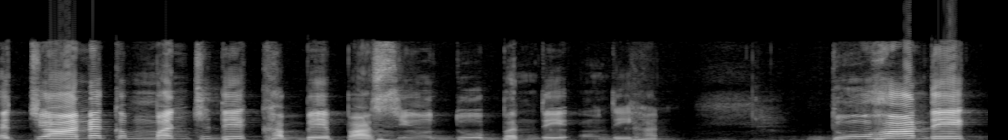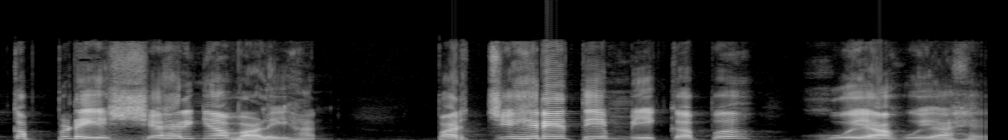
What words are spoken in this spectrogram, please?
ਅਚਾਨਕ ਮੰਚ ਦੇ ਖੱਬੇ ਪਾਸਿਓਂ ਦੋ ਬੰਦੇ ਆਉਂਦੇ ਹਨ। ਦੋਹਾਂ ਦੇ ਕੱਪੜੇ ਸ਼ਹਿਰੀਆਂ ਵਾਲੇ ਹਨ, ਪਰ ਚਿਹਰੇ ਤੇ ਮੇਕਅਪ ਹੋਇਆ ਹੋਇਆ ਹੈ।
